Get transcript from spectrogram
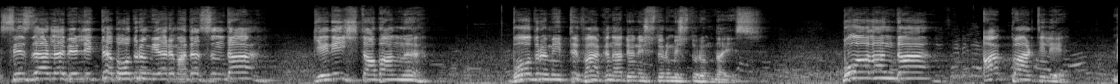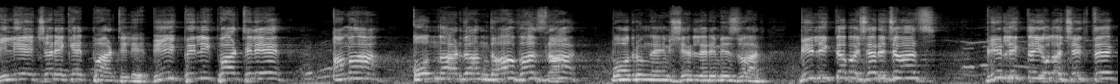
sizlerle birlikte Bodrum Yarımadası'nda geniş tabanlı Bodrum İttifakı'na dönüştürmüş durumdayız. Bu alanda AK Partili, Milliyetçi Hareket Partili, Büyük Birlik Partili ama onlardan daha fazla Bodrum'da hemşerilerimiz var. Birlikte başaracağız. Birlikte yola çıktık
